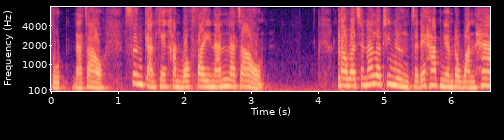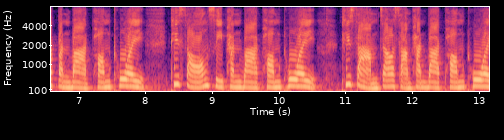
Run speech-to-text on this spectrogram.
สุดนะเจ้า ซึ่งการแข่งขันบอกไฟนั้นนะเจ้า รางวัลชนะเลิศที่ 1 จะได้รับเงินรางวัล5,000 บาท พร้อมถ้วย ที่ 2 4,000 บาท พร้อมถ้วย ที่ 3 เจ้า 3,000 บาท พร้อมถ้วย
